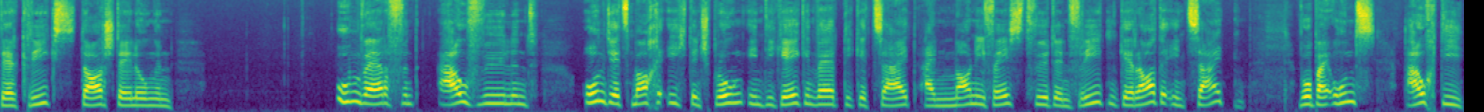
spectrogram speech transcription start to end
der Kriegsdarstellungen, umwerfend, aufwühlend und jetzt mache ich den Sprung in die gegenwärtige Zeit, ein Manifest für den Frieden, gerade in Zeiten, wo bei uns auch die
